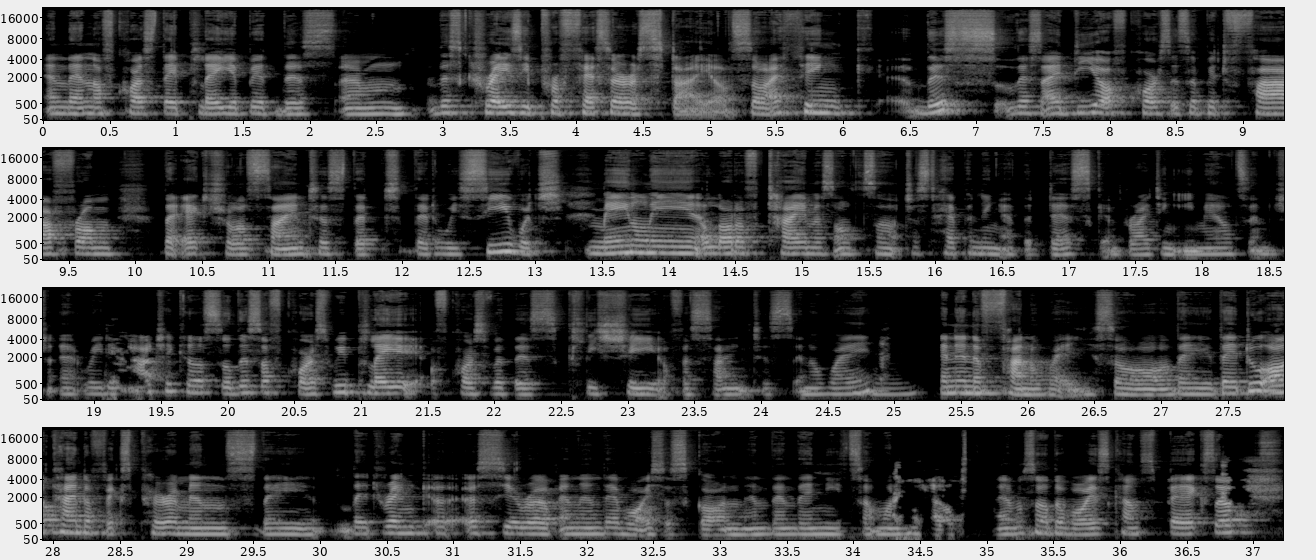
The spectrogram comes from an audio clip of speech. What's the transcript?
and then of course they play a bit this um, this crazy professor style. So I think this this idea, of course, is a bit far from the actual scientists that that we see, which mainly a lot of time is also just happening at the desk and writing emails and uh, reading articles. So this, of course, we play, of course, with this cliche of a scientist in a way, mm-hmm. and in a fun way. So they they do all kind of experiments. They they drink a, a syrup and then their voice is gone, and then they need someone who helps them so the voice comes back so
